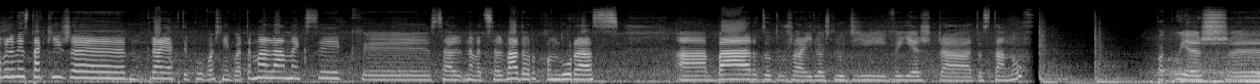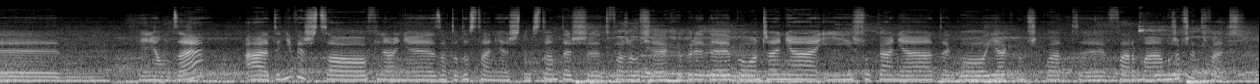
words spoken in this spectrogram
problem jest taki, że w krajach typu właśnie Guatemala, Meksyk, y, Sal, nawet Salwador, Honduras, a bardzo duża ilość ludzi wyjeżdża do Stanów. Pakujesz y, pieniądze, ale ty nie wiesz, co finalnie za to dostaniesz. Stąd też y, tworzą się hybrydy, połączenia i szukania tego, jak na przykład y, farma może przetrwać.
